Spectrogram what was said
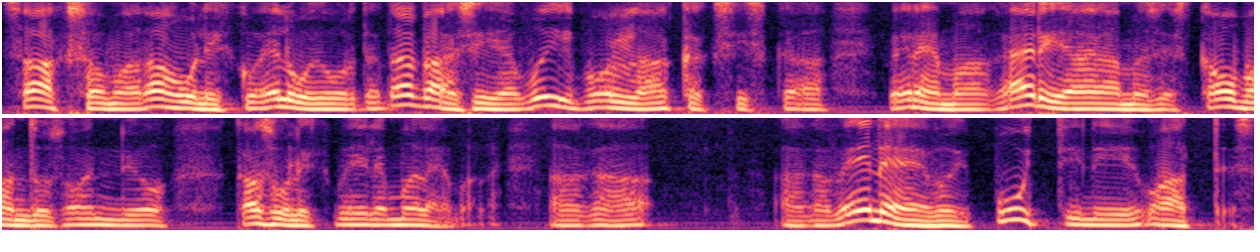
saaks oma rahuliku elu juurde tagasi ja võib-olla hakkaks siis ka Venemaaga äri ajama, sest kaubandus on ju kasulik meile mõlemale. aga aga Vene või Putini vaates,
